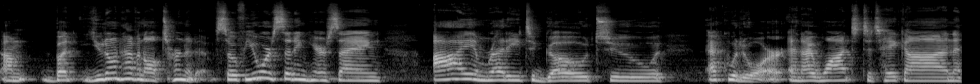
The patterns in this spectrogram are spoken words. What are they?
Um, but you don't have an alternative. So if you were sitting here saying, I am ready to go to Ecuador and I want to take on,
